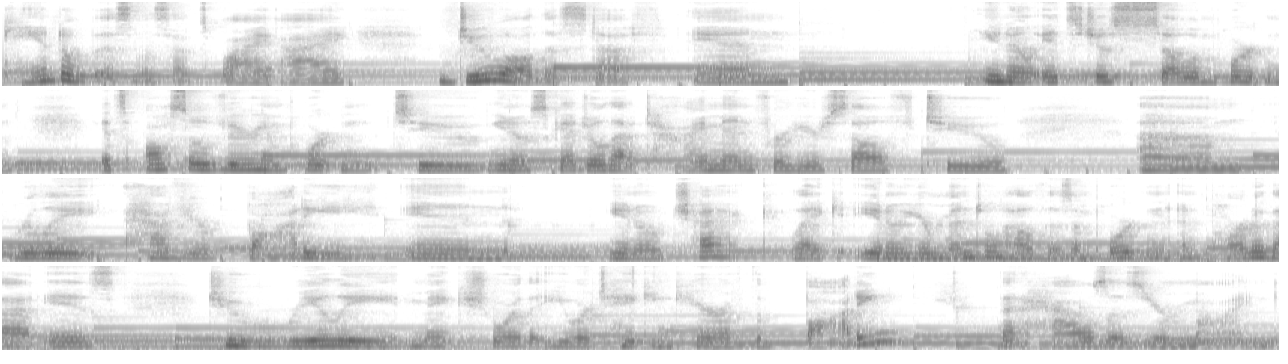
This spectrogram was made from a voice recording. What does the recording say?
candle business. That's why I do all this stuff. And, you know it's just so important it's also very important to you know schedule that time in for yourself to um, really have your body in you know check. Like you know your mental health is important and part of that is to really make sure that you are taking care of the body that houses your mind.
